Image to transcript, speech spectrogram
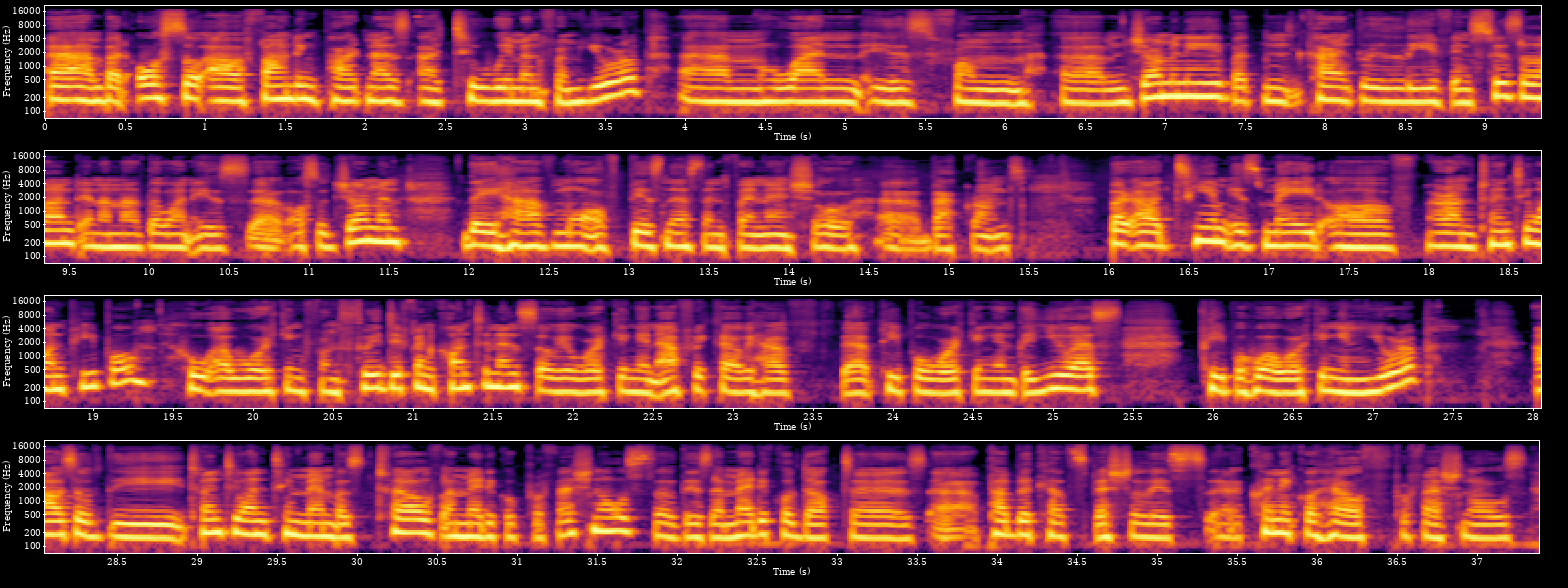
Um, but also our founding partners are two women from Europe. Um, one is from um, Germany, but currently live in Switzerland, and another one is uh, also German. They have more of business and financial uh, backgrounds. But our team is made of around 21 people who are working from three different continents. So we're working in Africa, we have uh, people working in the US, people who are working in Europe. Out of the 21 team members, 12 are medical professionals. So these are medical doctors, uh, public health specialists, uh, clinical health professionals,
